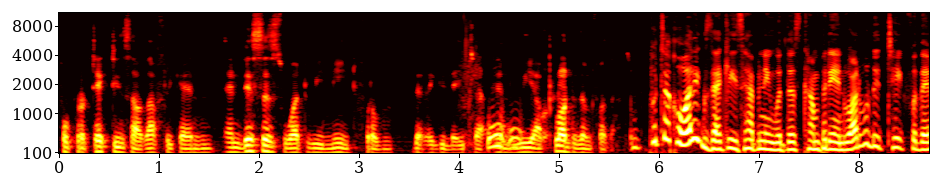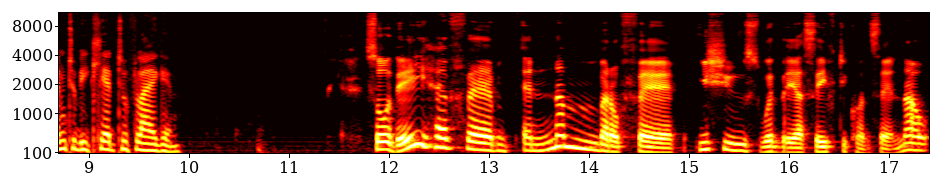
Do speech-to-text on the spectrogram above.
for protecting South Africa, and, and this is what we need from the regulator, and we applaud them for that. Phuthego, what exactly is happening with this company and what will it take for them to be cleared to fly again? So they have um, a number of uh, issues with their safety concern. Now,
